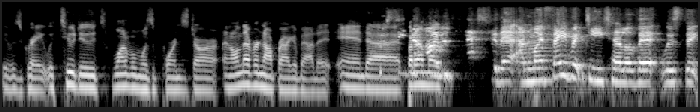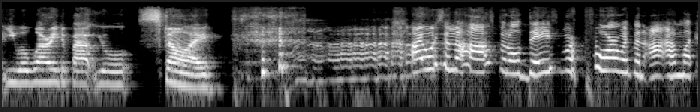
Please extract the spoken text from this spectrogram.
it was great with two dudes. One of them was a porn star, and I'll never not brag about it. And uh, See, but I'm like, I was obsessed with it, and my favourite detail of it was that you were worried about your sty. I was in the hospital days before with an eye. I'm like,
